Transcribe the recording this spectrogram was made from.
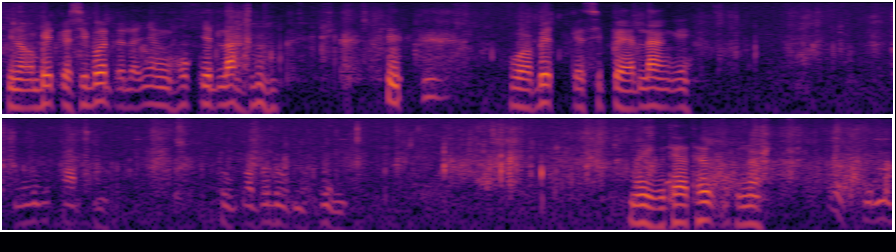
พี่น้องเบ็ดกับสิเบิดแล้วยังหกเจ็ดลัง ว่าเบ็ดกับสิแปดลังเองนี่ครับถูกเอาปลาดุกมาขึ้นไม่อยู่แถวเถอะคุณเนาะเออขึ้นมา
